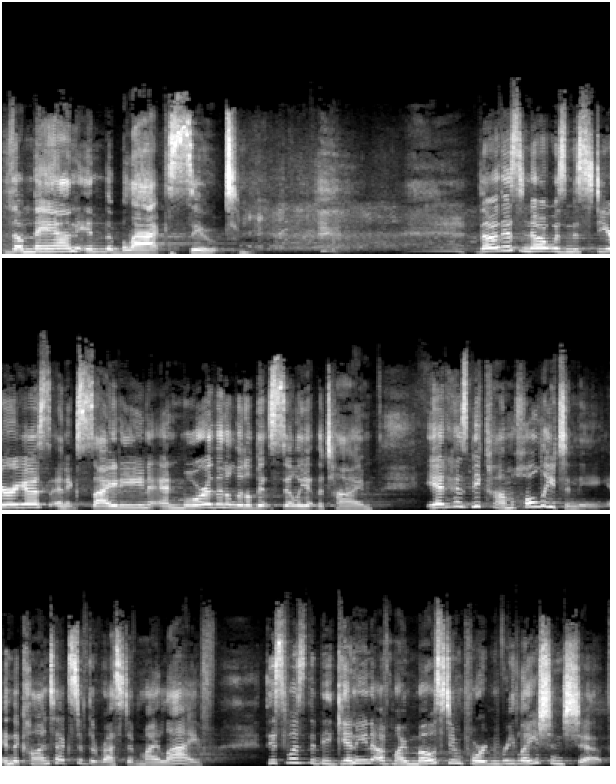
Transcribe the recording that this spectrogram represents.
The Man in the Black Suit. Though this note was mysterious and exciting and more than a little bit silly at the time, it has become holy to me in the context of the rest of my life. This was the beginning of my most important relationship.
